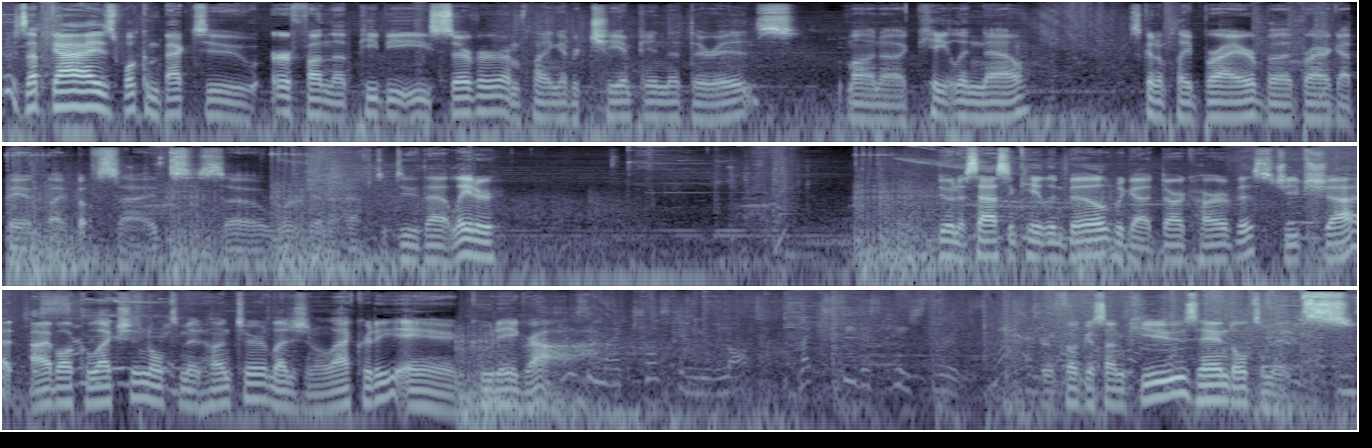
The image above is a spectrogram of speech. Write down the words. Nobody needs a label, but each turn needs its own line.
What's up guys? Welcome back to URF on the PBE server. I'm playing every champion that there is. I'm on uh, Caitlyn now. I was gonna play Briar, but Briar got banned by both sides, so we're gonna have to do that later. Doing Assassin Caitlyn build, we got Dark Harvest, Cheap Shot, Eyeball Collection, Ultimate Hunter, Legend Alacrity, and Coup de. Focus on Qs and ultimates.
